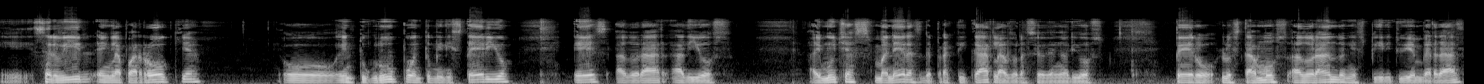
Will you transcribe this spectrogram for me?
eh, servir en la parroquia o en tu grupo, en tu ministerio, es adorar a Dios. Hay muchas maneras de practicar la adoración a Dios, pero lo estamos adorando en espíritu y en verdad.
